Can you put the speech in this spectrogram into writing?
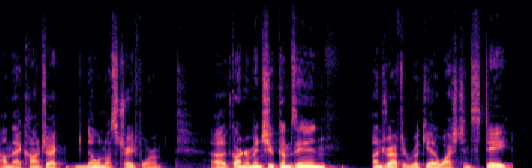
on that contract. No one wants to trade for him. Uh, Minshew comes in, undrafted rookie out of Washington State.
